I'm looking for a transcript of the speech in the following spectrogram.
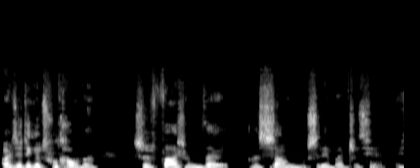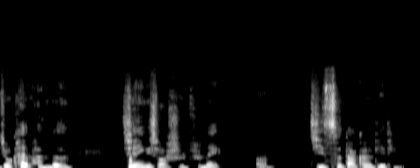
而且这个出逃呢是发生在啊上午十点半之前，也就开盘的前一个小时之内啊几次打开了跌停，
